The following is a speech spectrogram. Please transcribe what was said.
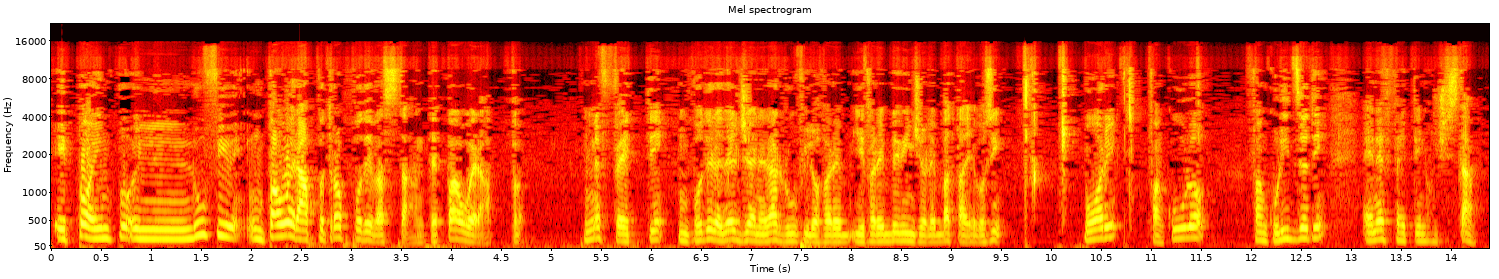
E poi in, in Luffy un power up troppo devastante, power up. In effetti un potere del genere a Rufy farebbe, gli farebbe vincere le battaglie così, muori, fanculo, fanculizzati, e in effetti non ci sta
